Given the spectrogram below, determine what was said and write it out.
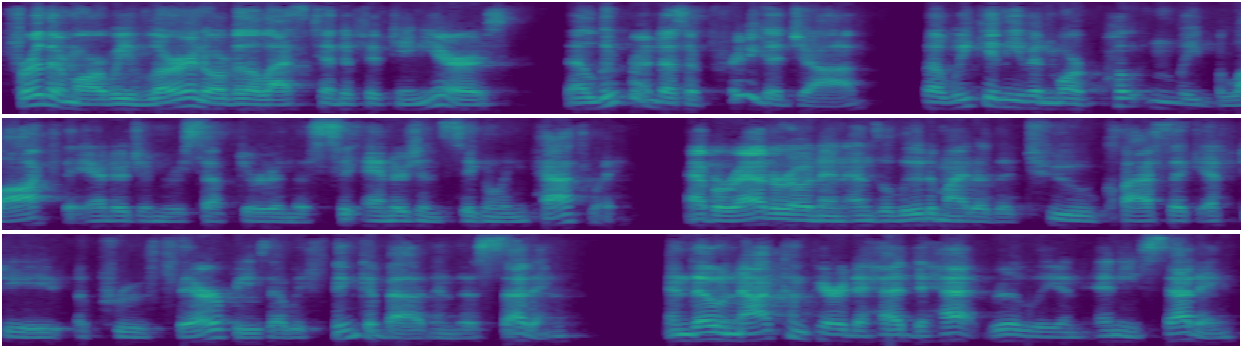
Furthermore, we've learned over the last 10 to 15 years that Lupron does a pretty good job but we can even more potently block the androgen receptor and the androgen signaling pathway. Abiraterone and enzalutamide are the two classic FDA approved therapies that we think about in this setting. And though not compared to head to head, really, in any setting,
